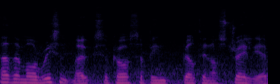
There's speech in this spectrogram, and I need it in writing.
Other more recent Mokes, of course, have been built in Australia.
